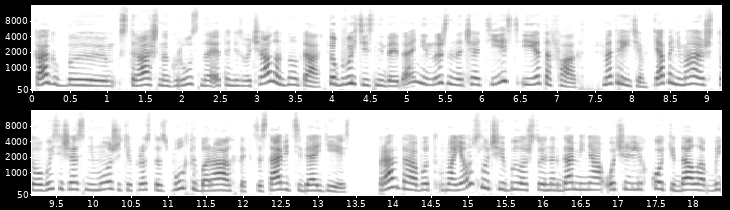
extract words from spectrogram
Как бы страшно, грустно это не звучало, но да, чтобы выйти из недоеданий, нужно начать есть, и это факт. Смотрите, я понимаю, что вы сейчас не можете просто с бухты-барахты заставить себя есть. Правда, вот в моем случае было, что иногда меня очень легко кидало в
